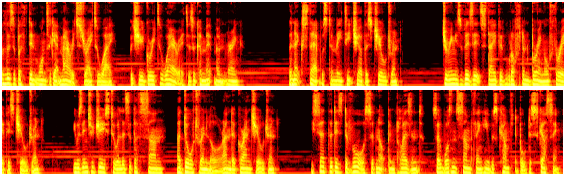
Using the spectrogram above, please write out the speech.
Elizabeth didn't want to get married straight away, but she agreed to wear it as a commitment ring. The next step was to meet each other's children. During his visits, David would often bring all three of his children. He was introduced to Elizabeth's son, a daughter in law, and her grandchildren. He said that his divorce had not been pleasant, so wasn't something he was comfortable discussing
